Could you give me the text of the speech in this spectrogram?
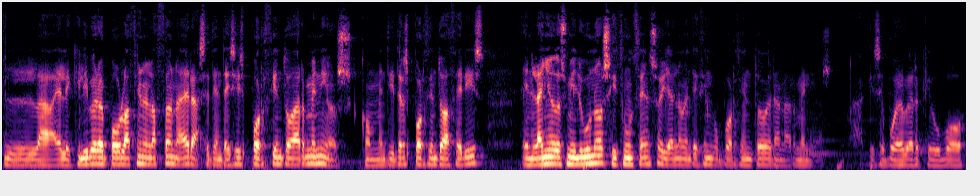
el equilibrio de población en la zona era 76% de armenios con 23% de azeríes, en el año 2001 se hizo un censo y el 95% eran armenios. Aquí se puede ver que hubo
